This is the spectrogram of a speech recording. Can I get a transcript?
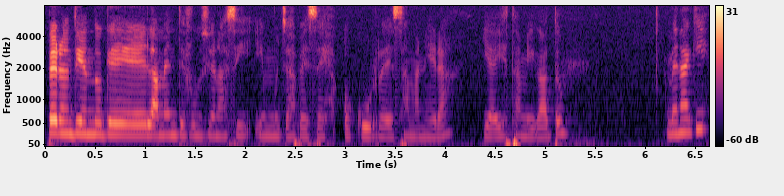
Pero entiendo que la mente funciona así y muchas veces ocurre de esa manera. Y ahí está mi gato. Ven aquí.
